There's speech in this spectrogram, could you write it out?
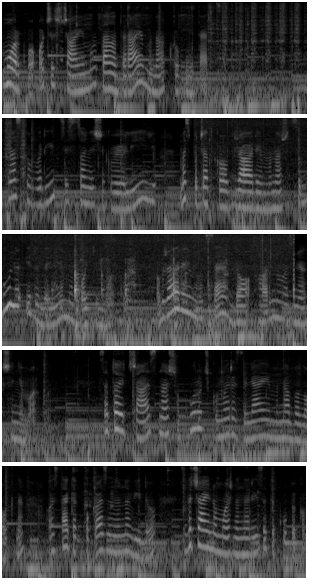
моркву очищаємо та натираємо на крупній терці. На сковорідці з соняшниковою олією ми спочатку обжарюємо нашу цибулю і додаємо потім моркву. Обжарюємо все до гарного зм'якшення моркви. За той час нашу курочку ми розділяємо на волокна, ось так як показано на відео. Звичайно, можна нарізати кубиком,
